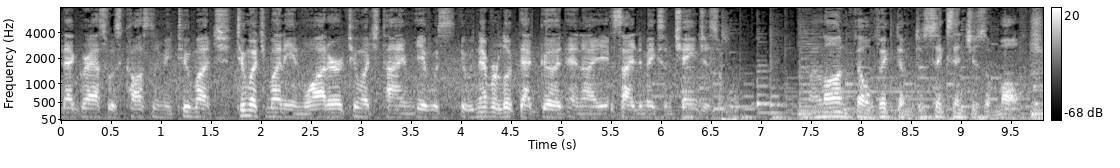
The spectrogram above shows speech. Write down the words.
that grass was costing me too much, too much money and water, too much time. It was it would never look that good, and I decided to make some changes. My lawn fell victim to six inches of mulch.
